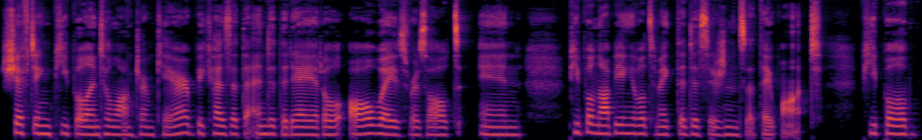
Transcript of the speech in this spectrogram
shifting people into long term care because at the end of the day, it'll always result in people not being able to make the decisions that they want, people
